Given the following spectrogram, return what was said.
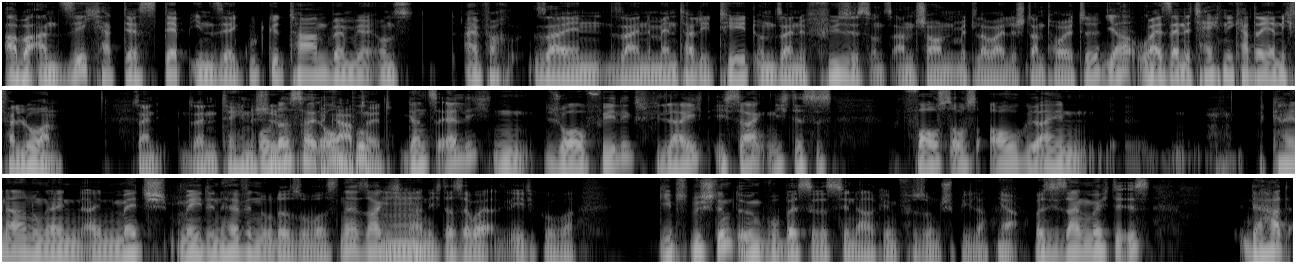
aber an sich hat der Step ihn sehr gut getan, wenn wir uns einfach sein, seine Mentalität und seine Physis uns anschauen, mittlerweile Stand heute. Ja, und- Weil seine Technik hat er ja nicht verloren. Sein, seine technische Und das ist halt auch ein Begabtheit. Punkt. Ganz ehrlich, ein Joao Felix vielleicht, ich sag nicht, dass es Faust aufs Auge ein, äh, keine Ahnung, ein, ein Match made in heaven oder sowas, ne? Sag ich Mhm. gar nicht, dass er bei Atletico war. Gibt's bestimmt irgendwo bessere Szenarien für so einen Spieler. Ja. Was ich sagen möchte ist, der hat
